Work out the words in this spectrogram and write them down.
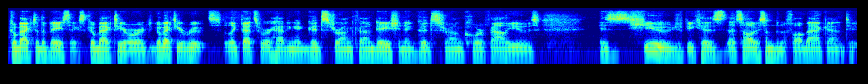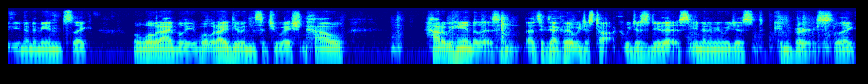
Go back to the basics. Go back to your origin. Go back to your roots. Like that's where having a good, strong foundation, a good, strong core values is huge because that's always something to fall back onto. You know what I mean? It's like, well, what would I believe? What would I do in this situation? How how do we handle this? And that's exactly it. We just talk. We just do this. You know what I mean? We just converse. Like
